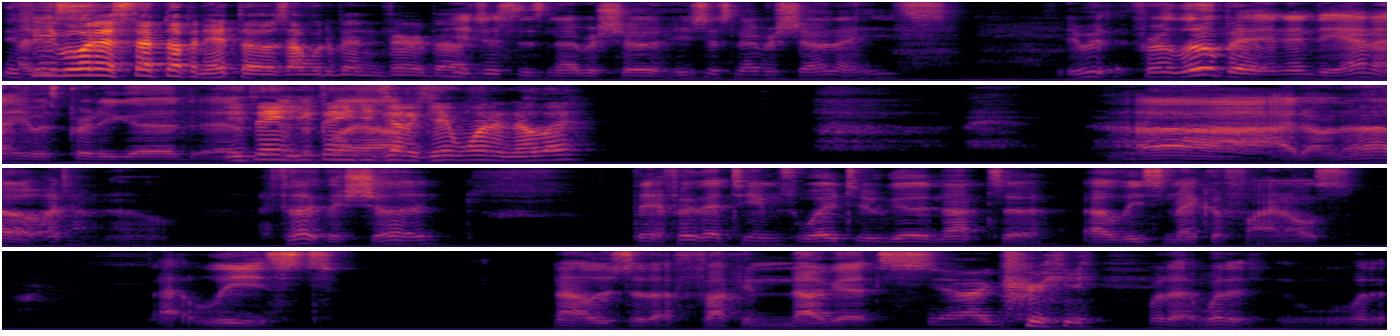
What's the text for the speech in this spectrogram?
if I he would have stepped up and hit those, I would have been very bad. He just has never showed. He's just never shown that he's. He was, for a little bit in Indiana, he was pretty good. in- you think you think he's gonna get one in LA? Ah, I don't know. I don't know. I feel like they should. They, I feel like that team's way too good not to at least make a finals. At least. Not lose to the fucking Nuggets. Yeah, I agree. What a what a what a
